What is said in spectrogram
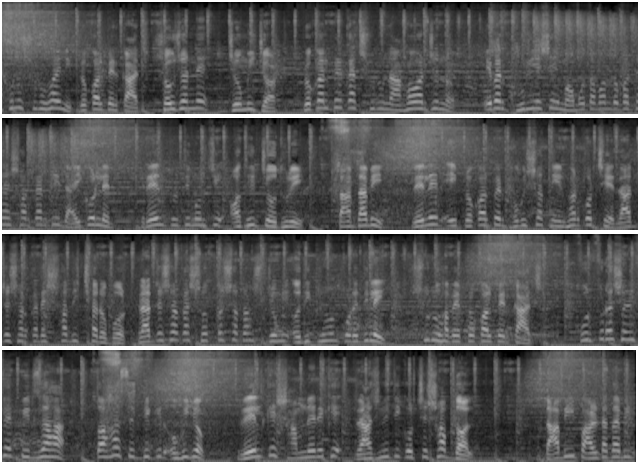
এখনও শুরু হয়নি প্রকল্পের কাজ। সৌজন্যে জমি জট। প্রকল্পের কাজ শুরু না হওয়ার জন্য এবার ঘুরিয়ে সেই মমতা বন্দ্যোপাধ্যায় সরকারকেই দায়ী করলেন রেল প্রতিমন্ত্রী অধীর চৌধুরী। তার দাবি, রেলের এই প্রকল্পের ভবিষ্যৎ নির্ভর করছে রাজ্য সরকারের সদিচ্ছার ওপর। রাজ্য সরকার সত্তর শতাংশ জমি অধিগ্রহণ করে দিলেই শুরু হবে প্রকল্পের কাজ। ফুরফুরা শরীফের পীরজাহা তহা সিদ্দিকির অভিযোগ, রেলকে সামনে রেখে রাজনীতি করছে সব দল। দাবি পাল্টা দাবির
